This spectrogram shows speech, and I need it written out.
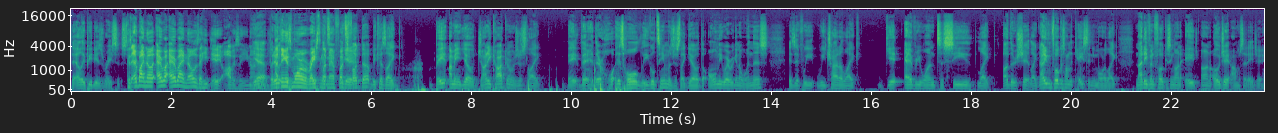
the LAPD is racist. because everybody know everybody everybody knows that he did it. Obviously, you know. what I Yeah, mean? but I it- think it's more of a race thing. Like man, fuck it's it. fucked up because like, ba- I mean, yo, Johnnie Cochran was just like, they, they their whole, his whole legal team was just like, yo, the only way we're gonna win this is if we we try to like get everyone to see like other shit, like not even focus on the case anymore, like not even focusing on age on OJ. I almost said AJ.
